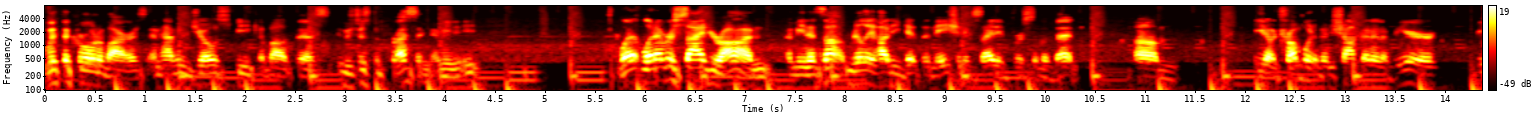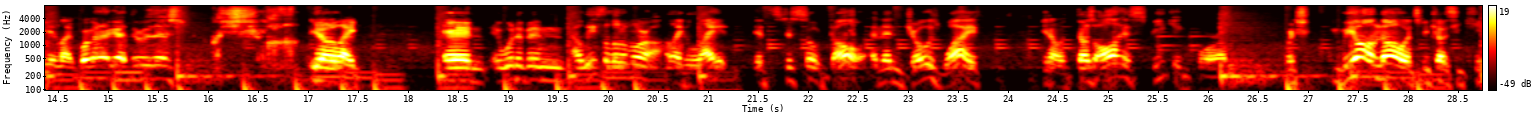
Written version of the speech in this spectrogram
with the coronavirus and having Joe speak about this it was just depressing. I mean it, whatever side you're on, I mean, it's not really how do you get the nation excited for some event. Um, you know, Trump would have been shotgunning a beer, being like, "We're gonna get through this," you know, like, and it would have been at least a little more like light. It's just so dull. And then Joe's wife, you know, does all his speaking for him, which we all know it's because he he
